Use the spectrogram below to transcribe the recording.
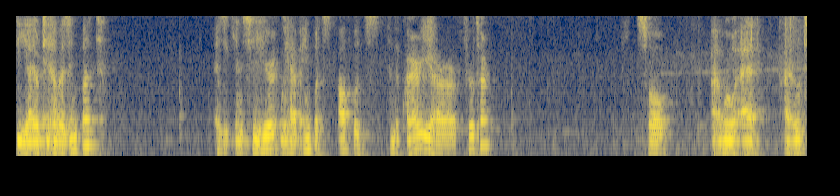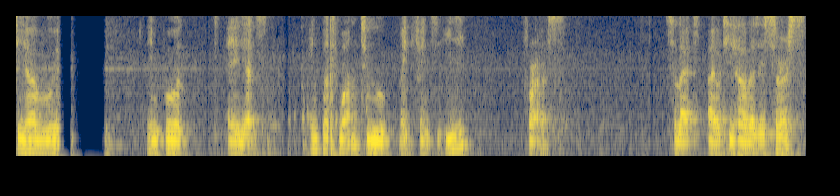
the IoT hub as input as you can see here, we have inputs, outputs, and the query are filter. So I will add IoT hub with input alias input one to make things easy for us. Select IoT hub as a source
